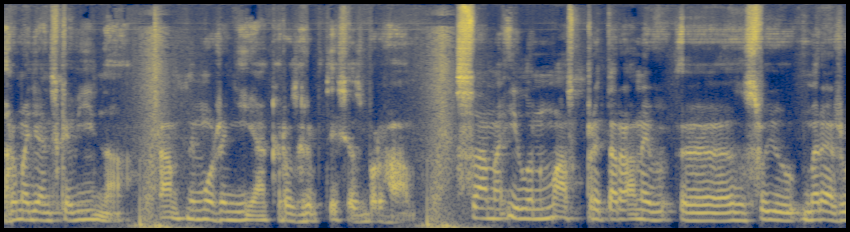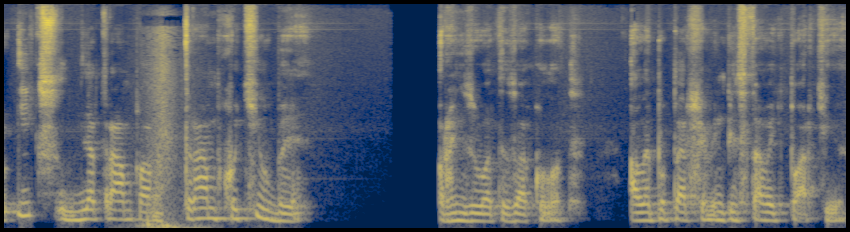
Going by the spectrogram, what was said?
громадянська війна. Трамп не може ніяк розгребтися з боргами. Саме Ілон Маск притаранив е, свою мережу X для Трампа. Трамп хотів би організувати заколот, але, по-перше, він підставить партію.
